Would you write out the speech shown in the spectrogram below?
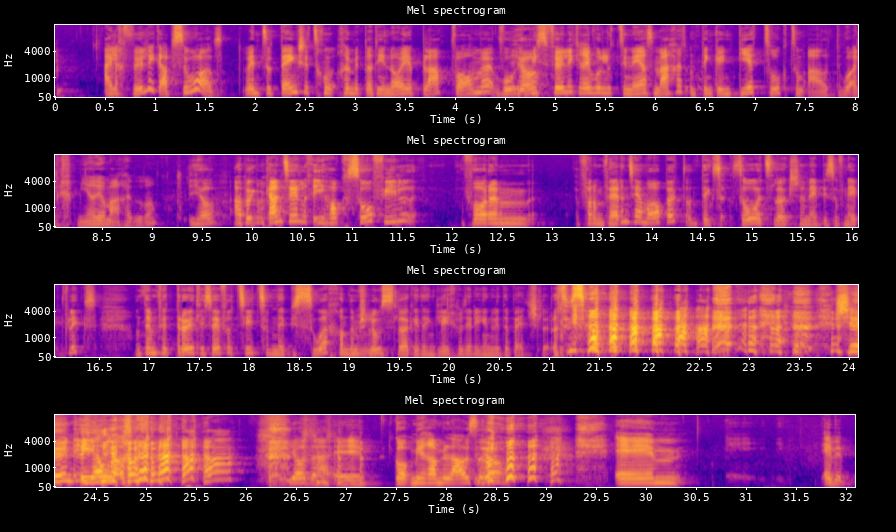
eigentlich völlig absurd. Wenn du denkst, jetzt kommen da die neuen Plattformen, die ja. etwas völlig Revolutionäres machen und dann gehen die zurück zum Alten, wo eigentlich wir ja machen, oder? Ja, aber ganz ehrlich, ich habe so viel vor einem vor dem Fernseher am Abend und denkst, so, jetzt schaust du noch etwas auf Netflix. Und dann vertrödel ich so viel Zeit, um etwas zu suchen und am mhm. Schluss schaue ich dann gleich wieder irgendwie den Bachelor oder so. Schön ehrlich. ja, da äh, geht mir einmal auch so. Ja. ähm, eben,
